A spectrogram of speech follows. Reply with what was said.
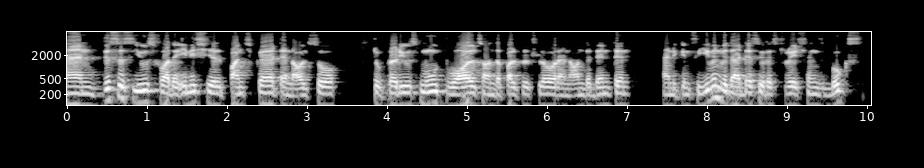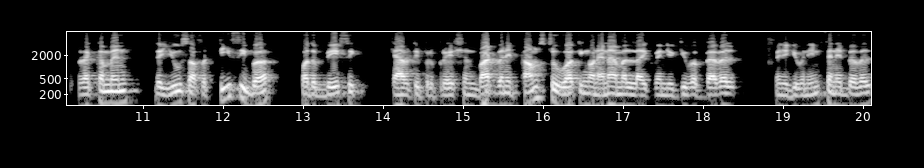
and this is used for the initial punch cut and also to produce smooth walls on the pulpal floor and on the dentin and you can see even with adhesive restorations books recommend the use of a TC burr for the basic cavity preparation. But when it comes to working on enamel, like when you give a bevel, when you give an infinite bevel,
